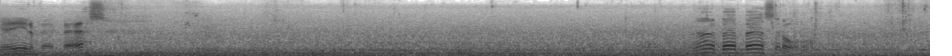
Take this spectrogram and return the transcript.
Yeah, he ain't a bad bass. Bad bass at all.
